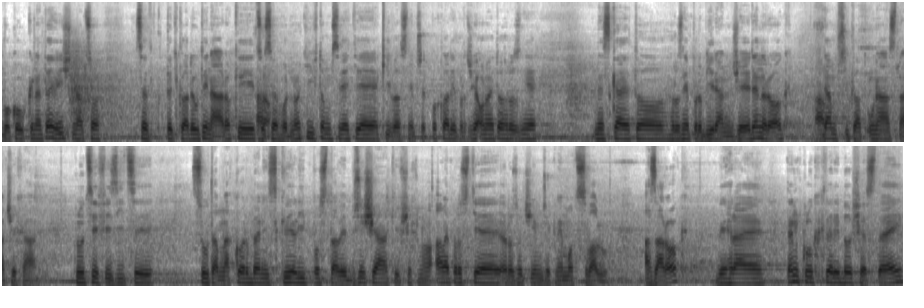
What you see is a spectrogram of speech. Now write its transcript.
okouknete, víš, na co se teď kladou ty nároky, co ano. se hodnotí v tom světě, jaký vlastně předpoklady, protože ono je to hrozně, dneska je to hrozně probíraný, že jeden rok, ano. dám příklad u nás na Čechách, kluci fyzici jsou tam nakorbený, skvělý postavy, břišáky, všechno, ale prostě rozhodčím řekne moc svalu. A za rok vyhraje ten kluk, který byl šestý,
